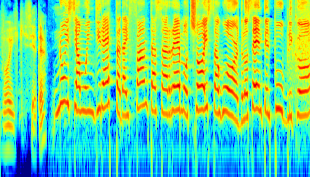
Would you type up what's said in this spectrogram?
voi chi siete? Noi siamo in diretta dai Fanta Sanremo Choice Award, lo sente il pubblico?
